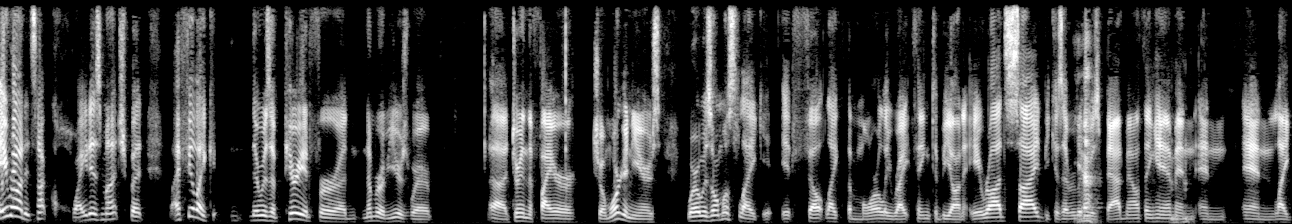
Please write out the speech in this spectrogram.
a-rod it's not quite as much but i feel like there was a period for a number of years where uh, during the fire joe morgan years where it was almost like it, it felt like the morally right thing to be on A Rod's side because everybody yeah. was bad mouthing him mm-hmm. and and and like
